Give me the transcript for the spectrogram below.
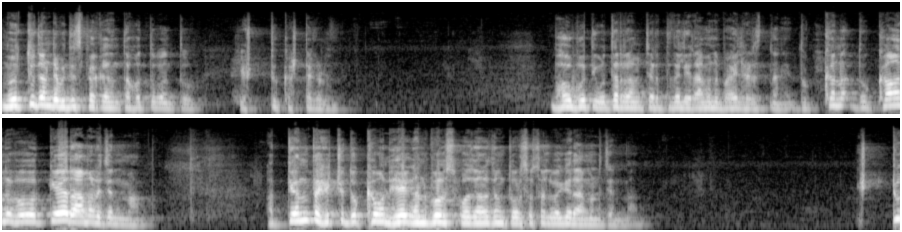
ಮೃತ್ಯುದಂಡ ವಿಧಿಸಬೇಕಾದಂಥ ಹೊತ್ತು ಬಂತು. ಎಷ್ಟು ಕಷ್ಟಗಳು. ಭಾವಭೂತಿ ಉತ್ತರ ರಾಮಚರಿತದಲ್ಲಿ ರಾಮನ ಬಾಯಲ್ಲಿ ಹೇಳಿಸ್ತಾನೆ, ದುಃಖನ, ದುಃಖಾನುಭವಕ್ಕೆ ರಾಮನ ಜನ್ಮ ಅಂತ. ಅತ್ಯಂತ ಹೆಚ್ಚು ದುಃಖವನ್ನು ಹೇಗೆ ಅನುಭವಿಸ್ಬೋದು ಅನ್ನೋದನ್ನು ತೋರಿಸೋ ಸಲುವಾಗಿ ರಾಮನ ಜನ್ಮ ಇಷ್ಟು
